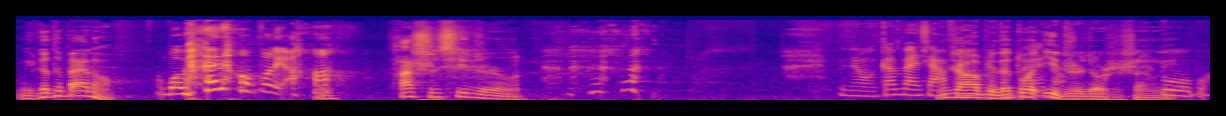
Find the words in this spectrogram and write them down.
你跟他 battle，我 battle 不了，他十七只吗，不行，我甘拜下风。你只要比他多一只就是胜利。不不不，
